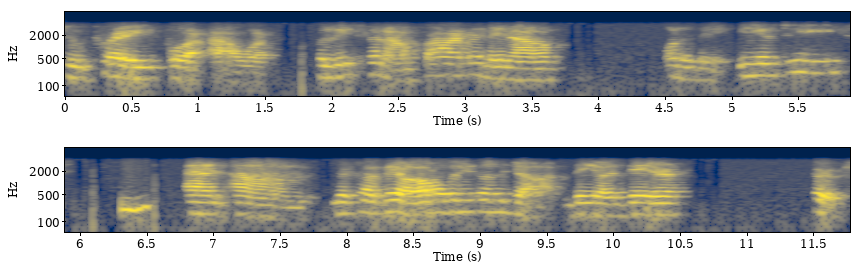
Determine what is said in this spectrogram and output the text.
to pray for our policemen, our firemen, and our one of the EMTs, Mhm. and um, they're always on the job, they are there first.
